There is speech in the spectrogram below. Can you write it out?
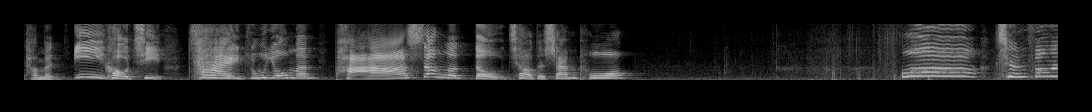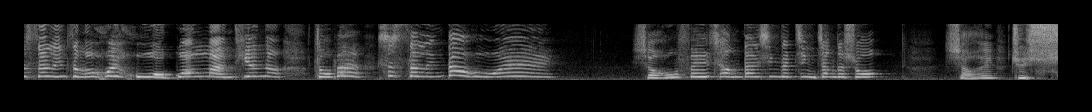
他们一口气踩足油门，爬上了陡峭的山坡。哇！前方的森林怎么会火光满天呢？怎么办？是森林大火哎！小红非常担心的、紧张的说。小黑却咻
